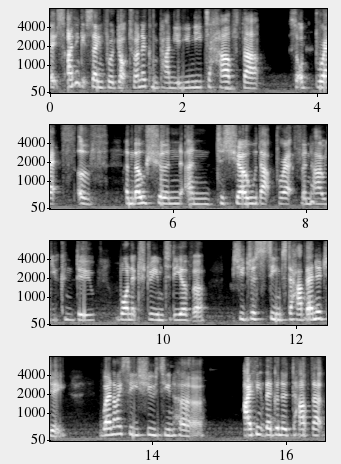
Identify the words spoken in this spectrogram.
It's. I think it's same for a doctor and a companion. You need to have that sort of breadth of emotion and to show that breadth and how you can do one extreme to the other. She just seems to have energy when I see shooting her, I think they're gonna have that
